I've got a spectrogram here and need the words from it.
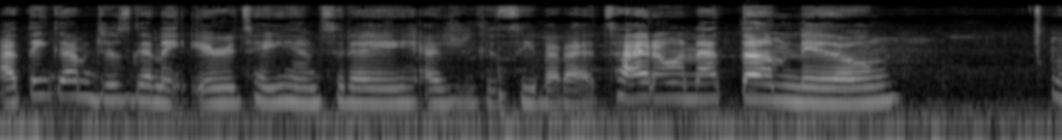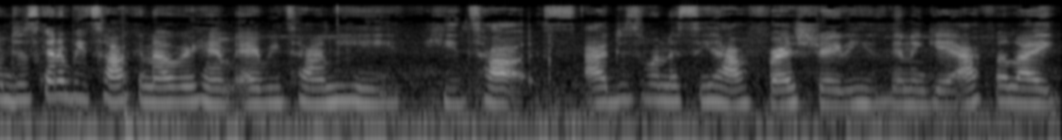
I think I'm just gonna irritate him today, as you can see by that title and that thumbnail. I'm just gonna be talking over him every time he he talks. I just want to see how frustrated he's gonna get. I feel like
